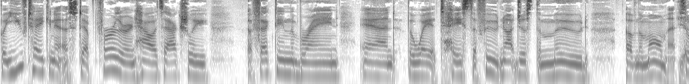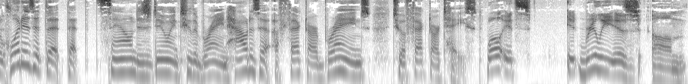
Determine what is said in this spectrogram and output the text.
but you've taken it a step further in how it's actually affecting the brain and the way it tastes the food, not just the mood of the moment. So what is it that that sound is doing to the brain? How does it affect our brains to affect our taste? Well, it's it really is um,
